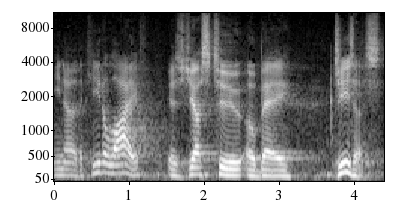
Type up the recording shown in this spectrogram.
you know, the key to life is just to obey Jesus.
